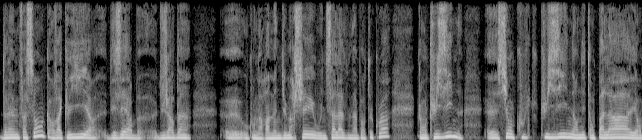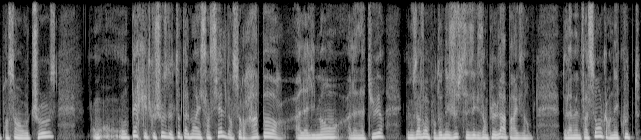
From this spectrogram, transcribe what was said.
De la même façon, quand on va cueillir des herbes du jardin euh, ou qu'on en ramène du marché ou une salade ou n'importe quoi, quand on cuisine, euh, si on cuisine en n'étant pas là et en pensant à autre chose, on, perd quelque chose de totalement essentiel dans ce rapport à l'aliment, à la nature que nous avons, pour donner juste ces exemples-là, par exemple. De la même façon, quand on écoute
